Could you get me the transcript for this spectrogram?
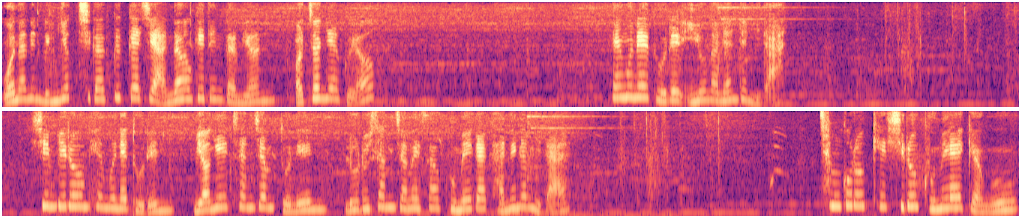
원하는 능력치가 끝까지 안 나오게 된다면 어쩌냐고요? 행운의 돌을 이용하면 됩니다. 신비로운 행운의 돌은 명예창점 또는 루루상점에서 구매가 가능합니다. 참고로 캐시로 구매할 경우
